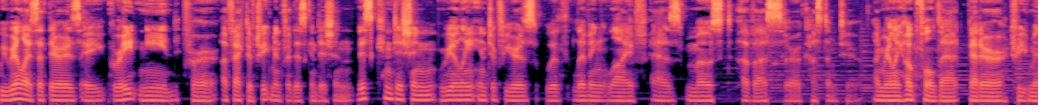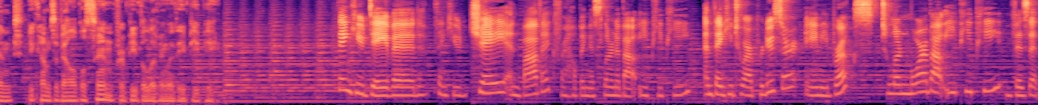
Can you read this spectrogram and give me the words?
we realize that there is a great need for effective treatment for this condition. This condition really interferes with living life as most of us are accustomed to. I'm really hopeful that better treatment becomes available soon for people living with EPP. Thank you, David. Thank you, Jay and Bhavik, for helping us learn about EPP. And thank you to our producer, Amy Brooks. To learn more about EPP, visit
